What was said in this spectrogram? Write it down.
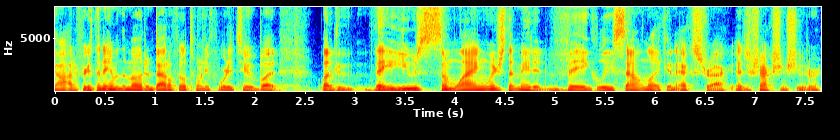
God, I forget the name of the mode in Battlefield 2042, but like they used some language that made it vaguely sound like an extract extraction shooter,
